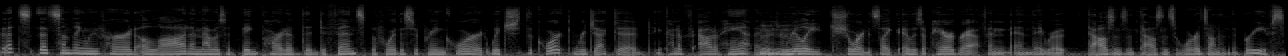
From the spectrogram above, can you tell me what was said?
That's that's something we've heard a lot, and that was a big part of the defense before the Supreme Court, which the court rejected kind of out of hand. It mm-hmm. was really short. It's like it was a paragraph, and, and they wrote thousands and thousands of words on it in the briefs.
